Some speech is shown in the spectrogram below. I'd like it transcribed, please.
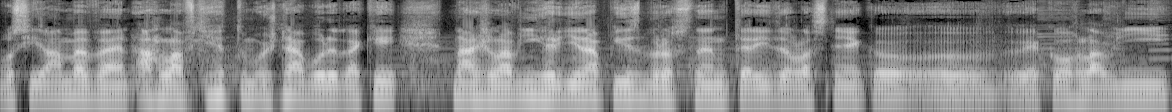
posíláme ven a hlavně to možná bude taky náš hlavní hrdina Pierce Brosnan, který to vlastně jako, jako hlavní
